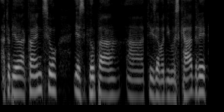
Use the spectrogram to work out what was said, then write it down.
a dopiero na końcu jest grupa tych zawodników z kadry,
